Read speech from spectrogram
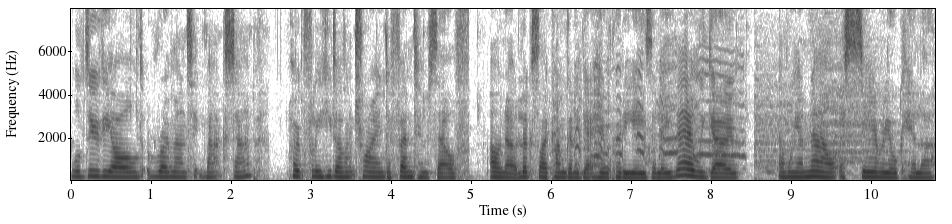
We'll do the old romantic backstab. Hopefully he doesn't try and defend himself. Oh no, it looks like I'm going to get him pretty easily. There we go. And we are now a serial killer.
